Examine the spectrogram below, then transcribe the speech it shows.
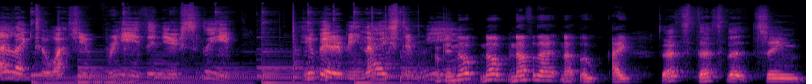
I like to watch you breathe in your sleep. You better be nice to me. Okay, nope, nope, enough of that. No, oh, I That's that's that same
